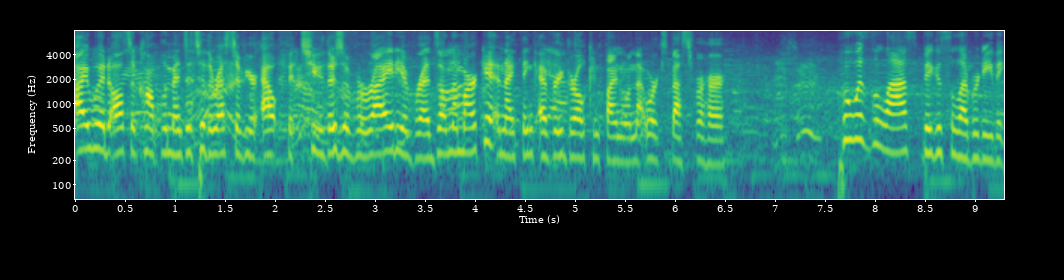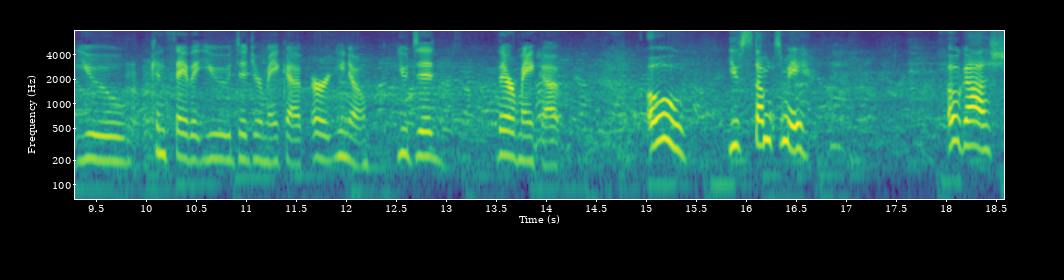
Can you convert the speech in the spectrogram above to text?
I would also compliment it to the rest of your outfit too. There's a variety of reds on the market, and I think every girl can find one that works best for her. Who was the last biggest celebrity that you can say that you did your makeup or, you know, you did their makeup? Oh, you stumped me. Oh gosh.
